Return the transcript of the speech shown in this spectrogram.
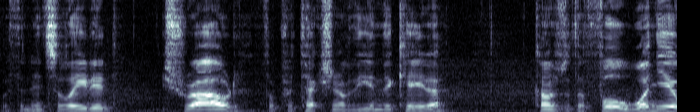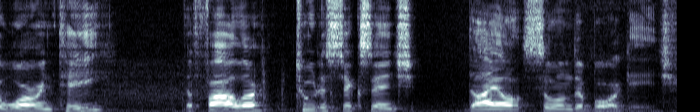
with an insulated shroud for protection of the indicator. Comes with a full one-year warranty. The Fowler 2 to 6 inch dial cylinder bore gauge.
